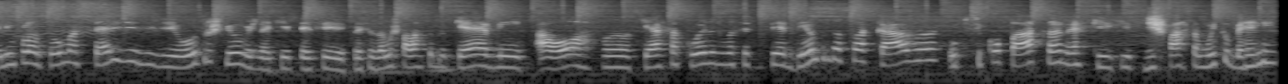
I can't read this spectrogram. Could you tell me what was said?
ele implantou uma série de, de- de outros filmes, né? Que esse Precisamos Falar sobre o Kevin, A Órfã, que é essa coisa de você ter dentro da sua casa o psicopata, né? Que, que disfarça muito bem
